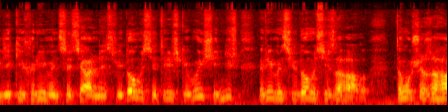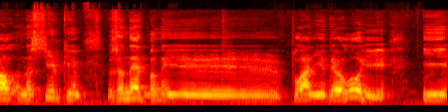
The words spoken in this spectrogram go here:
в яких рівень соціальної свідомості трішки вищий, ніж рівень свідомості загалу. Тому що загал настільки занедбаний е, в плані ідеології і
